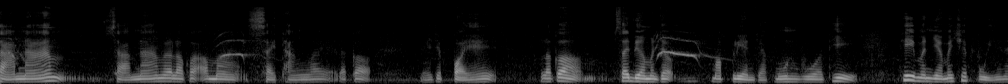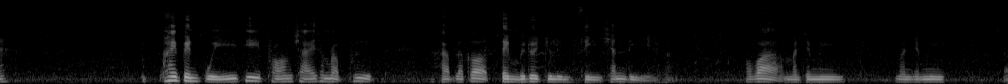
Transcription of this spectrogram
สามน้ำสามน้ำแล้วเราก็เอามาใส่ถังไว้ แล้วก็เดี๋ยวจะปล่อยให้ แล้วก็ไส้เดือนมันจะมาเปลี่ยนจากมูลวัวที่ที่มันยังไม่ใช่ปุ๋ยนะ ให้เป็นปุ๋ยที่พร้อมใช้สำหรับพืชนะครับ แล้วก็เต็มไปด้วยจุลินทรีย์ชั้นดีนะครับ เพราะว่ามันจะมีมันจะมีอ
